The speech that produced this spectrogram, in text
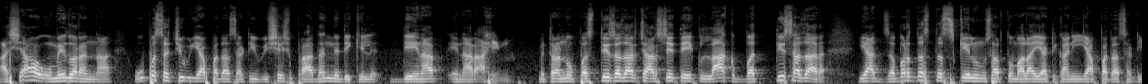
अशा उमेदवारांना उपसचिव या पदासाठी विशेष प्राधान्य देखील देण्यात येणार आहे. मित्रांनो पस्तीस हजार चारशे ते एक लाख बत्तीस हजार या जबरदस्त स्केलनुसार तुम्हाला या ठिकाणी या पदासाठी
